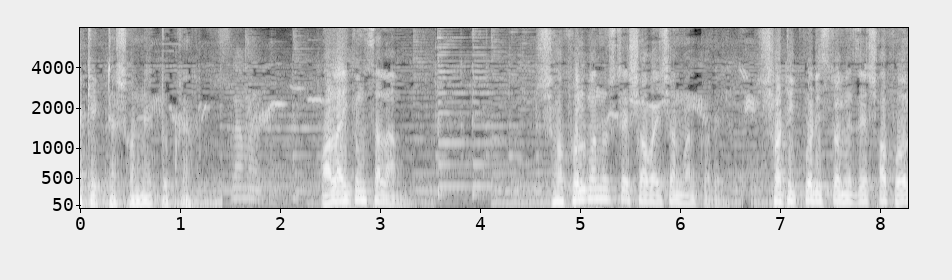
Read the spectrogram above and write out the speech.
এক একটা স্বর্ণের টুকরা। ওয়ালাইকুম সালাম। সফল মানুষকে সবাই সম্মান করে। সঠিক পরিশ্রমে যে সফল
